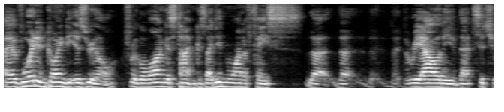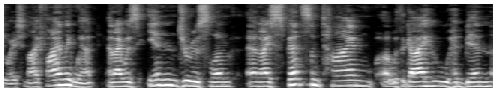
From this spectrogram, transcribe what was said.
I avoided going to Israel for the longest time because I didn't want to face the, the, the, the reality of that situation. I finally went and I was in Jerusalem and I spent some time uh, with a guy who had been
